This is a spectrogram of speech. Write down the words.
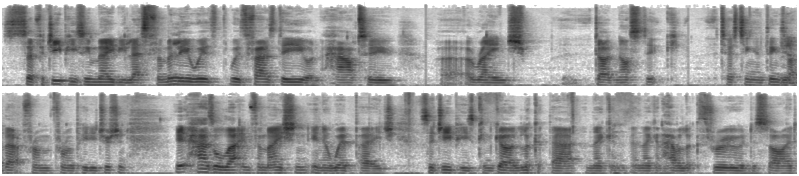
so for GPs who may be less familiar with with FASD and how to uh, arrange diagnostic testing and things Yeah. like that from from a pediatrician. It has all that information in a web page, so GPs can go and look at that, and they can and they can have a look through and decide,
